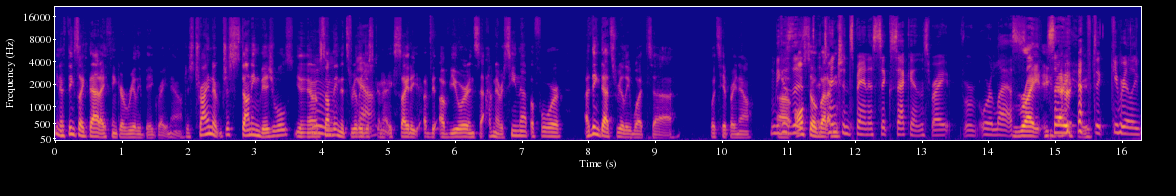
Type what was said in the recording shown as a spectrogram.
you know things like that. I think are really big right now. Just trying to just stunning visuals, you know, mm, something that's really yeah. just going to excite a, a, viewer and say, I've never seen that before. I think that's really what uh, what's hip right now. Because uh, the also, attention I mean, span is six seconds, right, or, or less. Right. Exactly. So you have to really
